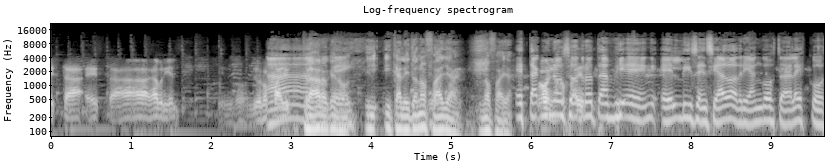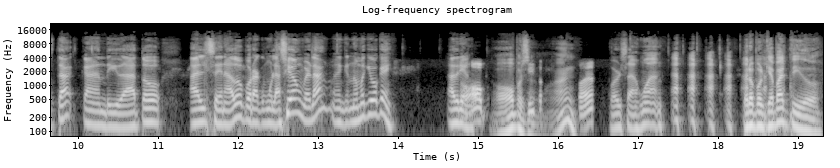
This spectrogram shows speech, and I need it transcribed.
está, está Gabriel. Yo no fallo. Ah, Claro que no. Y, y Carlito no falla, no falla. Está con no, nosotros también el licenciado Adrián González Costa, candidato al Senado por acumulación, ¿verdad? Eh, ¿No me equivoqué? Adrián, No, Oh, pues San Juan. por San Juan, ¿Pero por qué partido?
